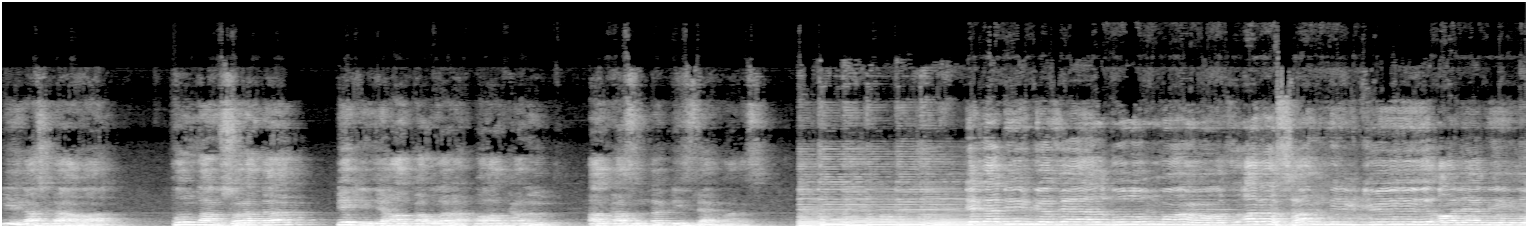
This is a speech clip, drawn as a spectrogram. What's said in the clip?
birkaçı daha var. Bundan sonra da beşinci halka olarak bu halkanın halkasında bizler varız. Böyle bir güzel bulunmaz arasan mülkü alemi.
